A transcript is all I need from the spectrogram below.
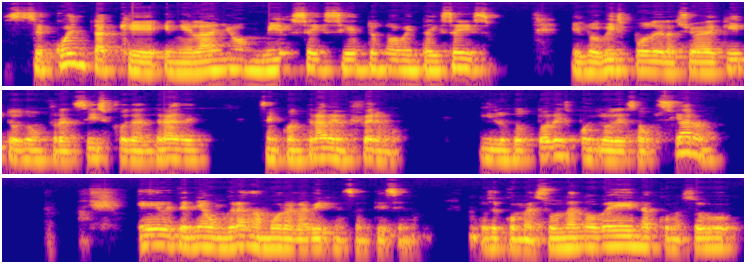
Se cuenta que en el año 1696 el obispo de la ciudad de Quito, don Francisco de Andrade, se encontraba enfermo y los doctores pues lo desahuciaron. Él tenía un gran amor a la Virgen Santísima. Entonces comenzó una novena, comenzó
